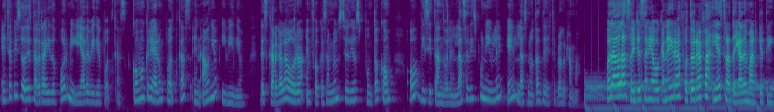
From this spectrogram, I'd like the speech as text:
Este episodio está traído por mi guía de video podcast, cómo crear un podcast en audio y vídeo. Descárgala ahora en focusandbloomstudios.com o visitando el enlace disponible en las notas de este programa. Hola, hola, soy Yesenia Bocanegra, fotógrafa y estratega de marketing.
